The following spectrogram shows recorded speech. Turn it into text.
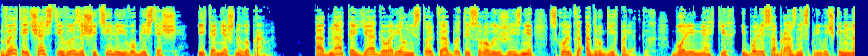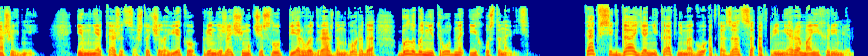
В этой части вы защитили его блестяще. И, конечно, вы правы. Однако я говорил не столько об этой суровой жизни, сколько о других порядках, более мягких и более сообразных с привычками наших дней. И мне кажется, что человеку, принадлежащему к числу первых граждан города, было бы нетрудно их установить. Как всегда, я никак не могу отказаться от примера моих римлян.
